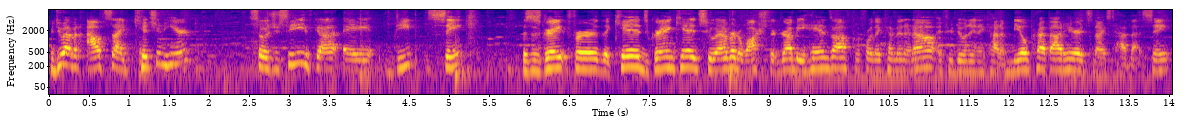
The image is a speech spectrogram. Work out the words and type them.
We do have an outside kitchen here. So as you see, you've got a deep sink. This is great for the kids, grandkids, whoever to wash their grubby hands off before they come in and out. If you're doing any kind of meal prep out here, it's nice to have that sink.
